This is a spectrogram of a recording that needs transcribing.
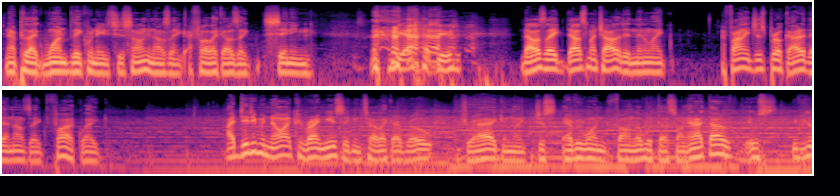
and I'd play like one Blink One Eighty Two song, and I was like, I felt like I was like sinning. yeah, dude, that was like that was my childhood, and then like I finally just broke out of that, and I was like, fuck, like I didn't even know I could write music until like I wrote Drag, and like just everyone fell in love with that song, and I thought it was if you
